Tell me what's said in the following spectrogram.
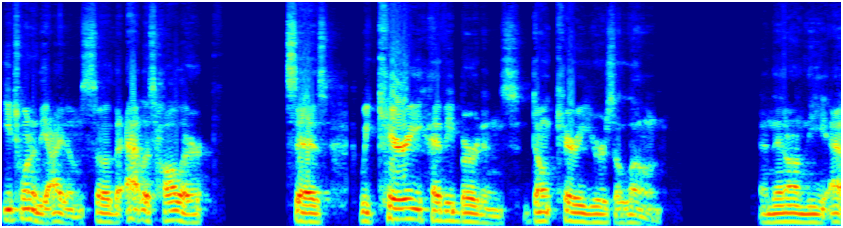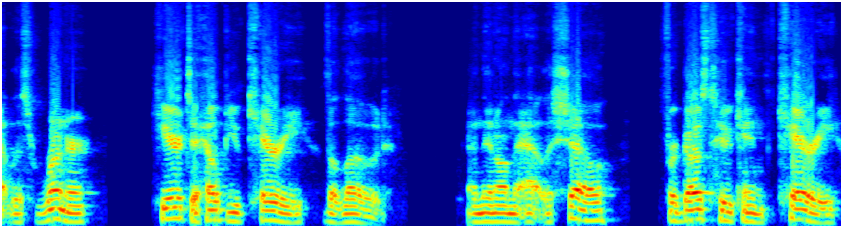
each one of the items. So the Atlas Hauler says, "We carry heavy burdens. Don't carry yours alone." And then on the Atlas Runner, here to help you carry the load. And then on the Atlas Shell, for Ghost who can carry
